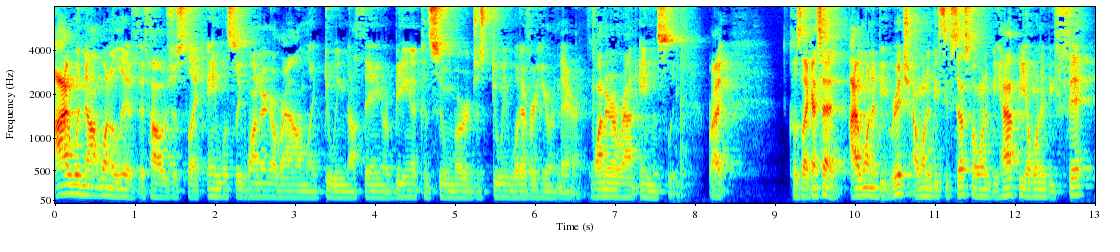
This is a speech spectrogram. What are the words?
I would not want to live if I was just like aimlessly wandering around, like doing nothing or being a consumer, just doing whatever here and there, wandering around aimlessly, right? Because like I said, I want to be rich. I want to be successful. I want to be happy. I want to be fit,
